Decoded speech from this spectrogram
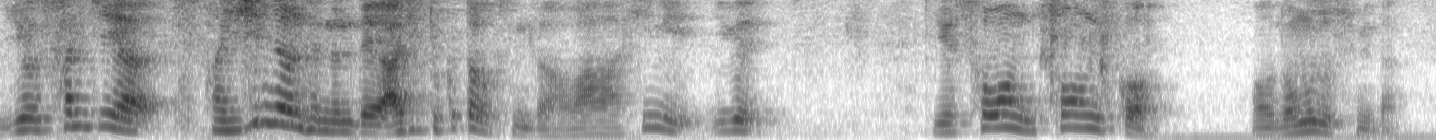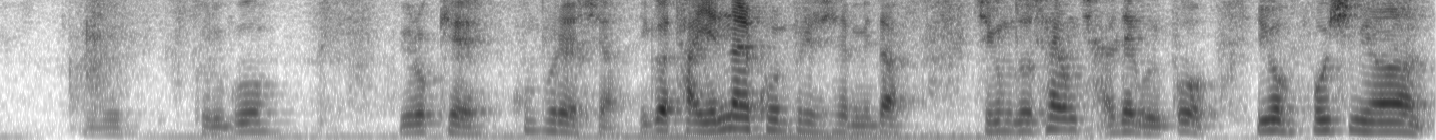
이거 산지 한 20년 됐는데 아직도 끄떡없습니다. 와 힘이 이게 이게 소원 소원 거 어, 너무 좋습니다. 그리고, 그리고 이렇게 컴프레셔 이거 다 옛날 컴프레셔입니다. 지금도 사용 잘 되고 있고 이거 보시면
